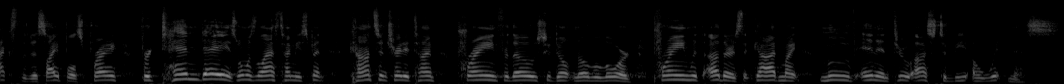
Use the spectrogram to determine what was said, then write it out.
Acts. The disciples pray for 10 days. When was the last time you spent concentrated time praying for those who don't know the Lord, praying with others that God might move in and through us to be a witness?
